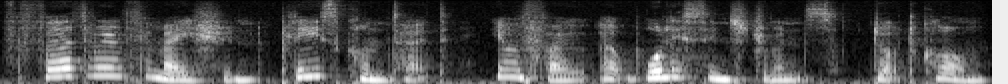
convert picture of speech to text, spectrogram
For further information, please contact info at wallaceinstruments.com.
